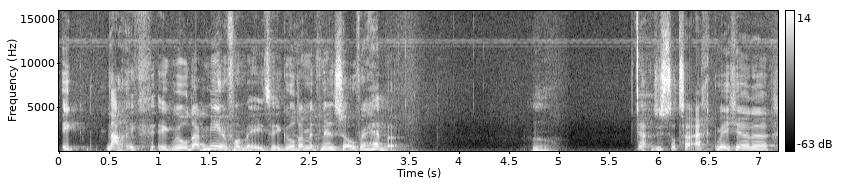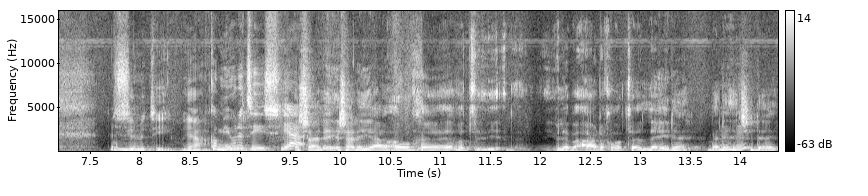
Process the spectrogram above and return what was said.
ik, nou, ik, ik wil daar meer van weten. Ik wil daar met mensen over hebben. Ja. Ja, dus dat zijn eigenlijk een beetje de... Dus, Community, ja. Communities, mooi. ja. Zijn er, zijn er jouw ogen, hè, want jullie hebben aardig wat leden bij de mm -hmm. NCD.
